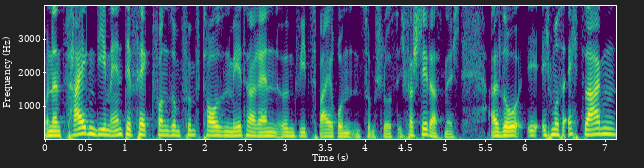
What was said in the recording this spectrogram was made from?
und dann zeigen die im Endeffekt von so einem 5000 Meter Rennen irgendwie zwei Runden zum Schluss. Ich verstehe das nicht. Also ich muss echt sagen,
